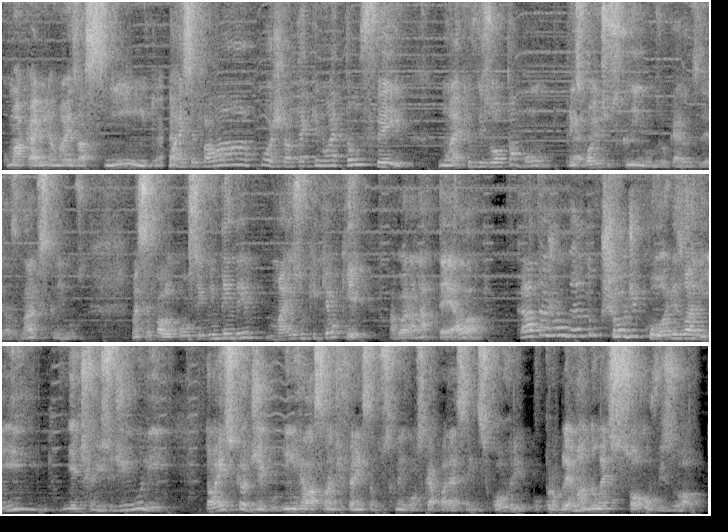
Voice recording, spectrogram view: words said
com uma carinha mais assim, mais, você fala, ah, poxa, até que não é tão feio. Não é que o visual tá bom, principalmente os Klingons, eu quero dizer, as naves Klingons. Mas você fala, eu consigo entender mais o que, que é o que. Agora na tela, o cara tá jogando um show de cores ali e é difícil de engolir. Então é isso que eu digo, em relação à diferença dos Klingons que aparecem em Discovery, o problema não é só o visual.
